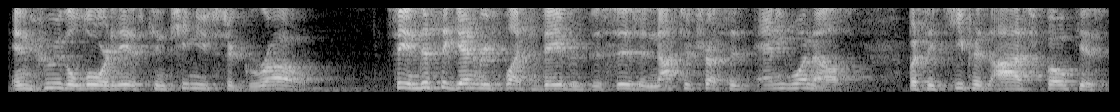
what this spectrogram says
in who the Lord is continues to grow. See, and this again reflects David's decision not to trust in anyone else, but to keep his eyes focused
